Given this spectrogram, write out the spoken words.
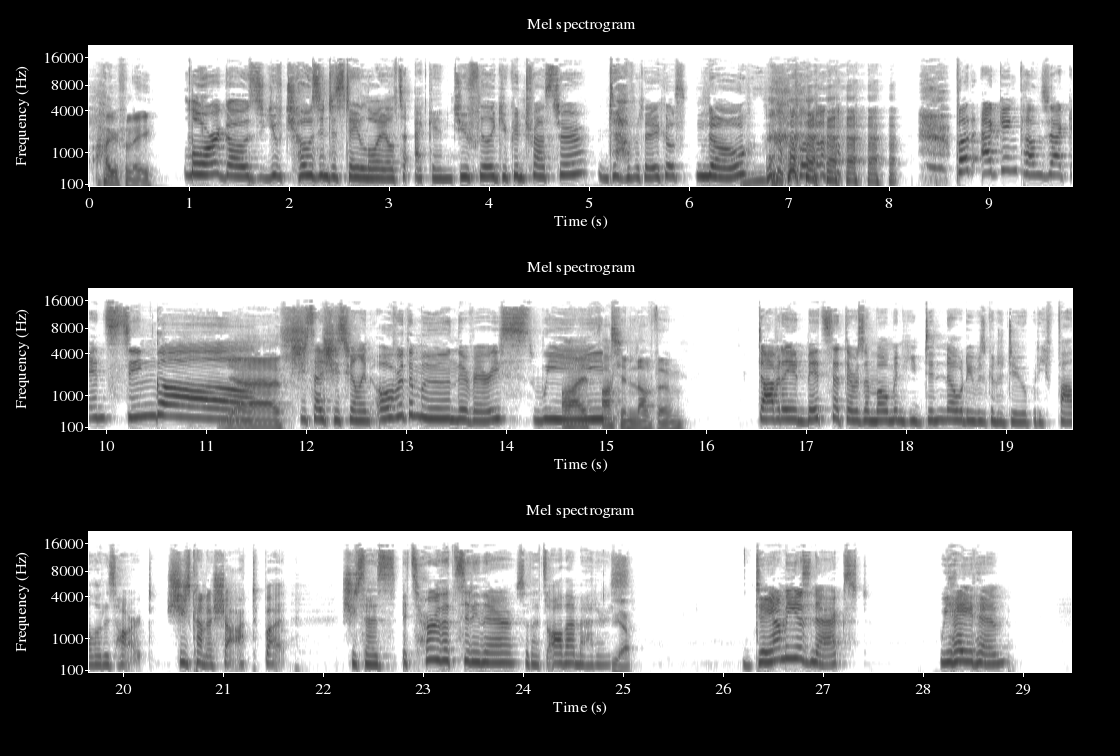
Hopefully, Laura goes, "You've chosen to stay loyal to Ekin. Do you feel like you can trust her?" Davide goes, "No." But Ekin comes back in single. yes, She says she's feeling over the moon. They're very sweet. I fucking love them. Davide admits that there was a moment he didn't know what he was going to do, but he followed his heart. She's kind of shocked, but she says it's her that's sitting there, so that's all that matters. Yeah. Dami is next. We hate him.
